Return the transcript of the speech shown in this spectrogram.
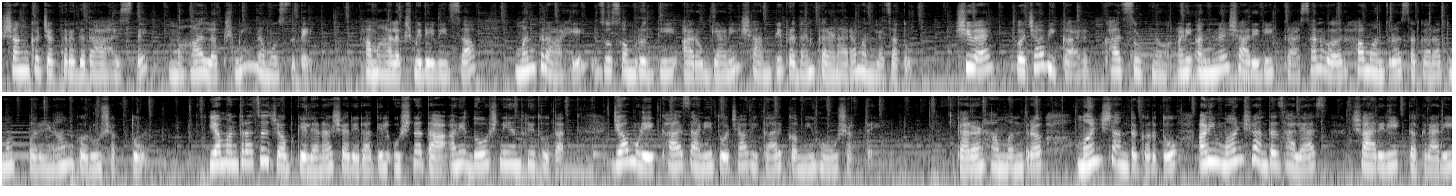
शंखचक्र गदा हस्ते महालक्ष्मी नमोस्तुते. हा महालक्ष्मी देवीचा मंत्र आहे जो समृद्धी आरोग्य आणि शांती प्रदान करणारा मानला जातो. शिवाय त्वचा विकार खाज सुटणं आणि अन्य शारीरिक त्रासांवर हा मंत्र सकारात्मक परिणाम करू शकतो. या मंत्राचा जप केल्यानं शरीरातील उष्णता आणि दोष नियंत्रित होतात ज्यामुळे खाज आणि त्वचा विकार कमी होऊ शकते. कारण हा मंत्र मन शांत करतो आणि मन शांत झाल्यास शारीरिक तक्रारी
